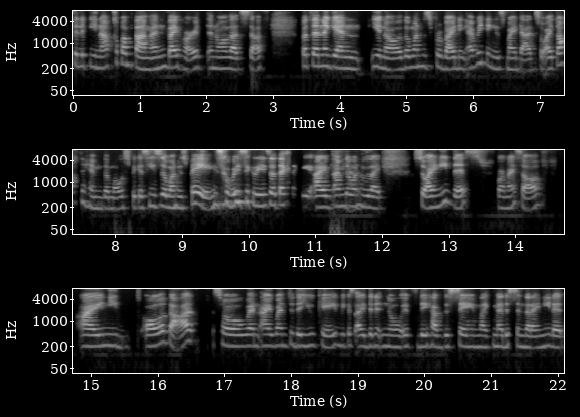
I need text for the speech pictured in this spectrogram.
Filipina, Kapampangan by heart and all that stuff. But then again, you know, the one who's providing everything is my dad. So I talk to him the most because he's the one who's paying. So basically, so technically I I'm the one who like, so I need this for myself. I need all of that. So when I went to the UK, because I didn't know if they have the same like medicine that I needed,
